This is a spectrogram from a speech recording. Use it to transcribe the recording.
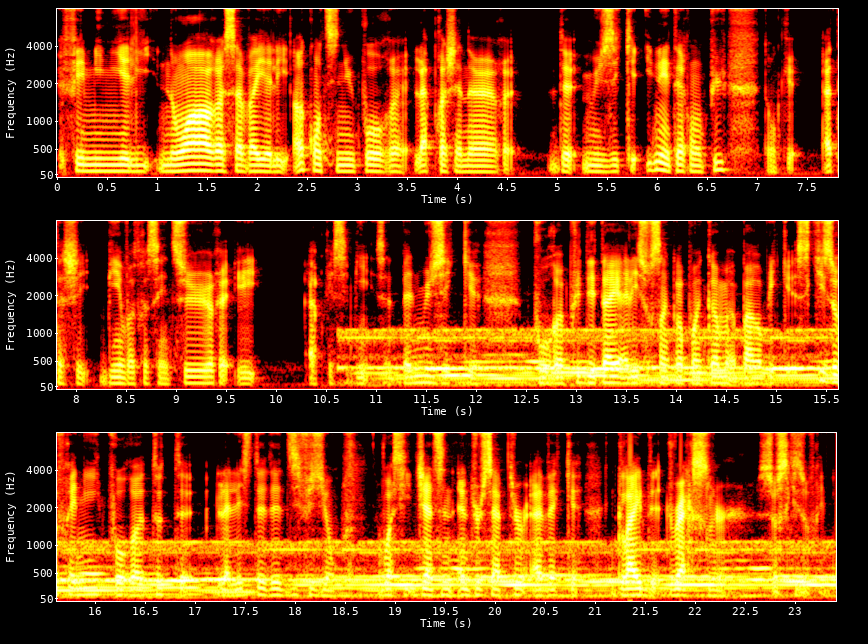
Féminielli Noir. Ça va y aller en continu pour euh, la prochaine heure de musique ininterrompue. Donc, attachez bien votre ceinture et appréciez bien cette belle musique. Pour euh, plus de détails, allez sur sanscloud.com par oblique schizophrénie pour euh, toute la liste de diffusion. Voici Jensen Interceptor avec Glide Drexler sur schizophrénie.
